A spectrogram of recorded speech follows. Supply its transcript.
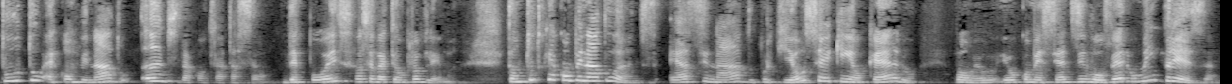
tudo é combinado antes da contratação. Depois você vai ter um problema. Então, tudo que é combinado antes é assinado, porque eu sei quem eu quero. Bom, eu, eu comecei a desenvolver uma empresa,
